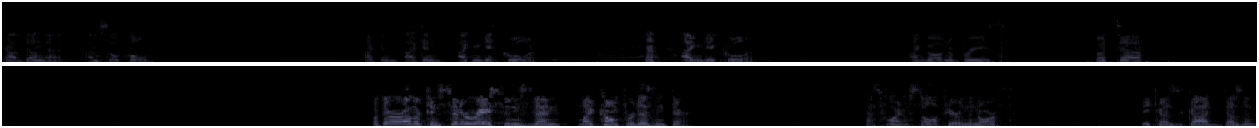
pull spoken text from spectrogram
yeah, I've done that. I'm so cold. I can I can I can get cooler. I can get cooler. I can go out in a breeze. But uh But there are other considerations than my comfort, isn't there? That's why I'm still up here in the north. Because God doesn't,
